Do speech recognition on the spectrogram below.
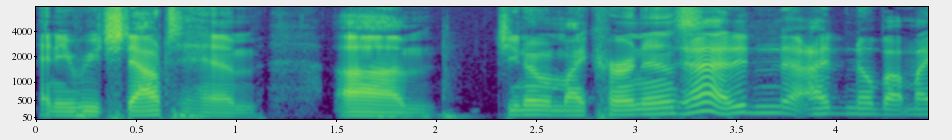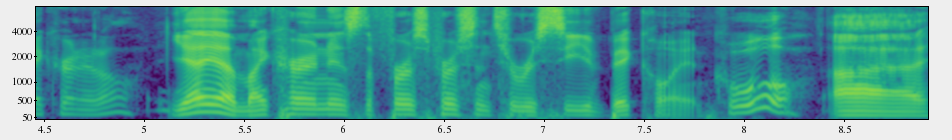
and he reached out to him. Um, do you know who Mike Hearn is? yeah, I didn't. I didn't know about Mike Hearn at all. yeah, yeah. Mike Hearn is the first person to receive Bitcoin. Cool. Uh,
